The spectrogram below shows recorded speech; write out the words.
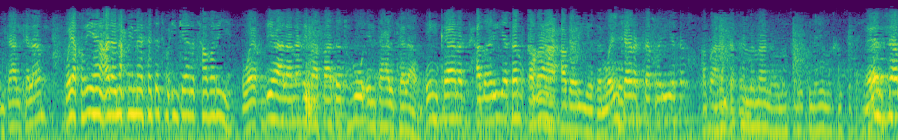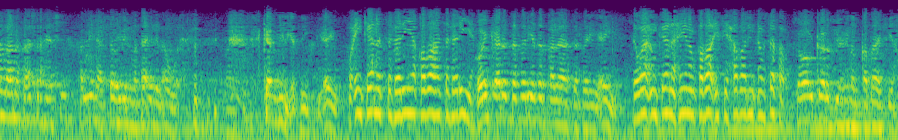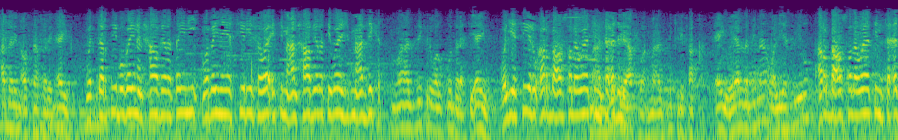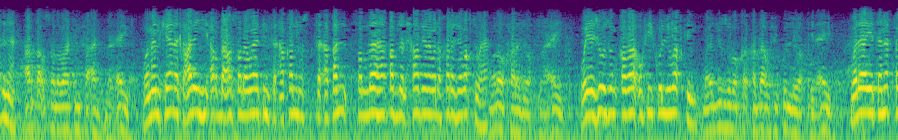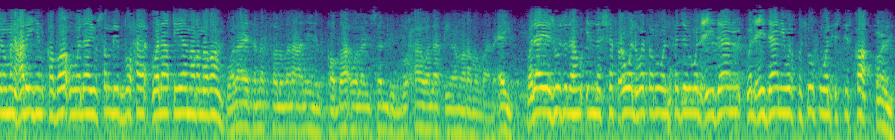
انتهى الكلام؟ ويقضيها على نحو ما فاتته إن كانت حضرية. ويقضيها على نحو ما فاتته انتهى الكلام. إن كانت حضرية قضاها حضرية. وإن كانت سفرية قضاها سفرية. معنا ونصلي كل يوم خمسة أيام؟ إن شاء الله أنا سأشرح يا شيخ. خليني أستوعب المسائل الأول. كمل يا سيدي. أيوه. وإن كانت سفرية قضاها سفرية. وإن كانت سفرية قضاها سفرية. أيوه. سواء كان حين القضاء في حضر أو سفر. سواء كانت في حين القضاء في حضر أو سفر. أيوه. والترتيب بين الحاضرتين وبين يسير الفوائت مع الحاضرة واجب مع الذكر. مع الذكر والقدرة أيوه واليسير أربع صلوات مع الذكر فأدنى. عفوا مع الذكر فقط. أيوه يلا بنا واليسير؟ أربع صلوات فأدنى. أربع صلوات فأدنى أيوه ومن كانت عليه أربع صلوات فأقل, فأقل صلاها قبل الحاضر ولو خرج وقتها. ولو خرج وقتها أيوه ويجوز القضاء في كل وقت. ويجوز القضاء في كل وقت أيوه ولا يتنفل من عليه القضاء ولا يصلي الضحى ولا قيام رمضان. ولا يتنفل من عليه القضاء ولا يصلي الضحى ولا قيام رمضان. أيوه ولا يجوز له إلا الشفع والوتر والفجر والعيدان والعيدان والخسوف والاستسقاء. أيوه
